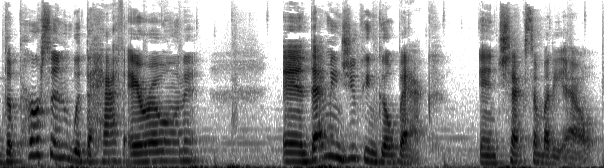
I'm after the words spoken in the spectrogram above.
the person with the half arrow on it. And that means you can go back and check somebody out.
